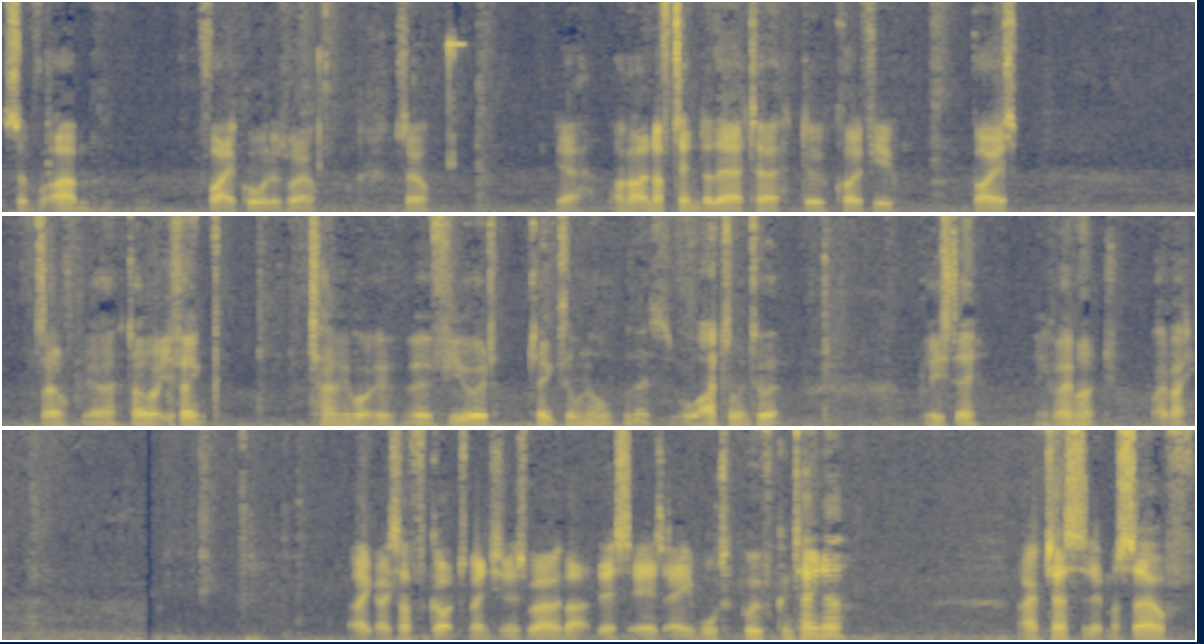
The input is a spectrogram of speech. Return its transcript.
sort of um, fire cord as well. So yeah, I've got enough tinder there to do quite a few fires. So yeah, tell me what you think. Tell me what if, if you would take someone home with this or add something to it. Please do. Thank you very much. Bye bye. Right guys, I forgot to mention as well that this is a waterproof container. I've tested it myself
